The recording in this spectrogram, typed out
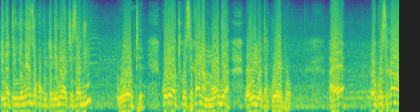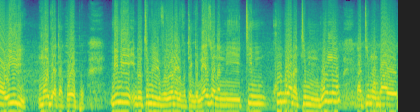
inatengenezwa kwa kutegemea wachezaji wote. Kwa hiyo wakikosekana mmoja, wawili watakuwepo. Eh, wakikosekana wawili, mmoja atakuwepo. Mimi ndo timu nilivyoiona ilivyotengenezwa, na ni timu kubwa na timu ngumu na timu ambayo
